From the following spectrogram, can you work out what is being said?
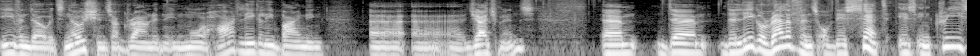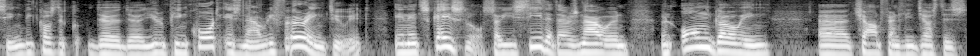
even though its notions are grounded in more hard legally binding judgments. Um, the, the legal relevance of this set is increasing because the, the, the European Court is now referring to it in its case law. So you see that there's now an, an ongoing uh, child-friendly justice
